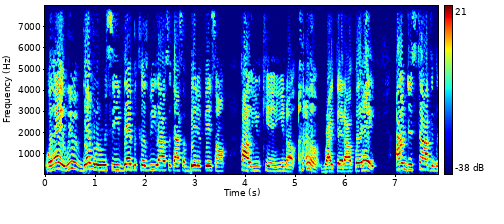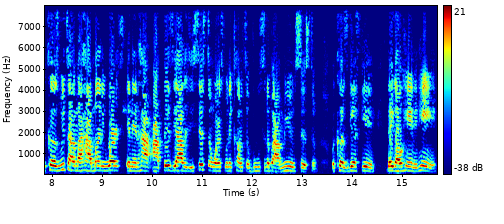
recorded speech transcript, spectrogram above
Well, hey, we would definitely receive that because we also got some benefits on how you can, you know, write that out. But hey, I'm just talking because we're talking about how money works and then how our physiology system works when it comes to boosting up our immune system. Because guess again, they go hand in hand.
